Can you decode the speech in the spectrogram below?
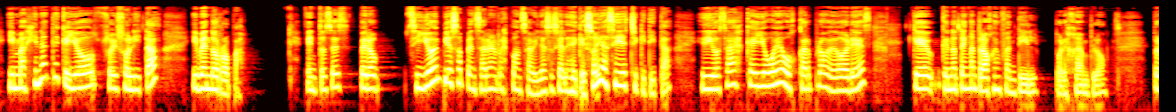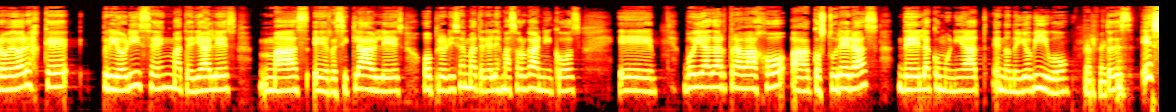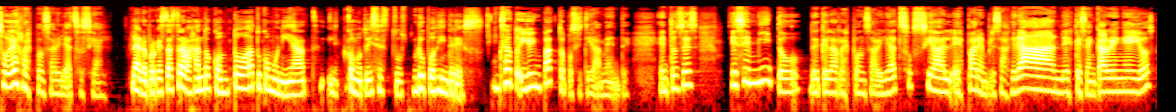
imagínate que yo soy solita y vendo ropa. Entonces, pero si yo empiezo a pensar en responsabilidad social desde que soy así de chiquitita y digo, ¿sabes qué? Yo voy a buscar proveedores que, que no tengan trabajo infantil, por ejemplo. Proveedores que prioricen materiales más eh, reciclables o prioricen materiales más orgánicos. Eh, voy a dar trabajo a costureras de la comunidad en donde yo vivo. Perfecto. Entonces, eso es responsabilidad social. Claro, porque estás trabajando con toda tu comunidad y, como tú dices, tus grupos de interés. Exacto, y yo impacto positivamente. Entonces, ese mito de que la responsabilidad social es para empresas grandes, que se encarguen ellos,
